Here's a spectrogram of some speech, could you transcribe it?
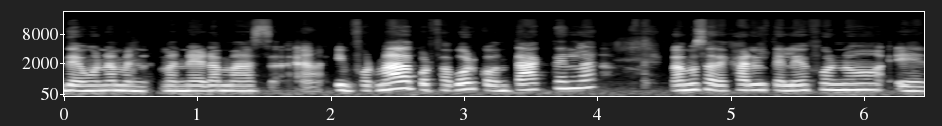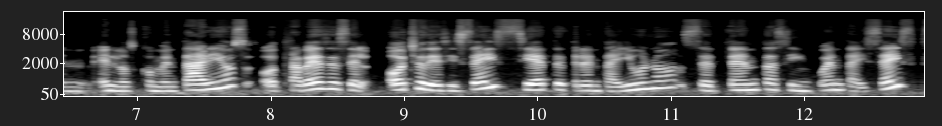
de una manera más ah, informada, por favor, contáctenla. Vamos a dejar el teléfono en, los comentarios. Otra vez es el 816-731-7056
